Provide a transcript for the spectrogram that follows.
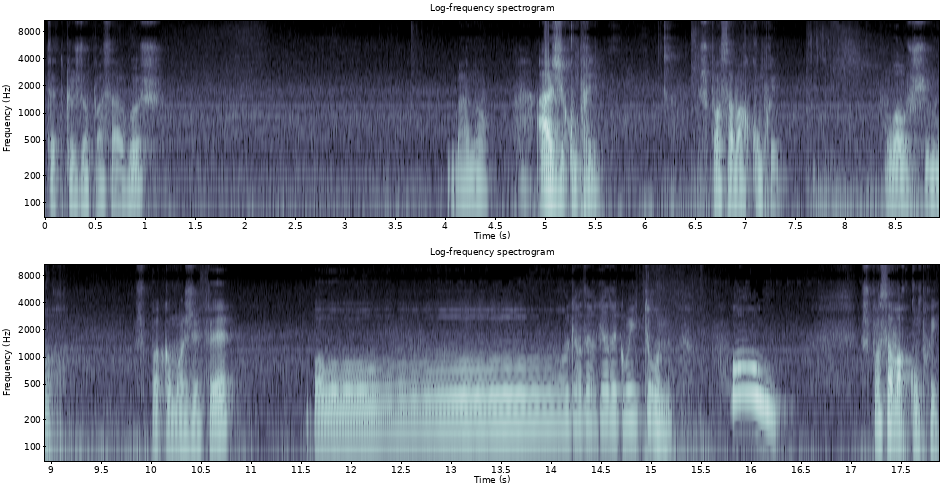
Peut-être que je dois passer à gauche. Bah non. Ah, j'ai compris. Je pense avoir compris. Waouh, je suis mort. Je sais pas comment j'ai fait. Regardez, regardez comment il tourne. Je pense avoir compris.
